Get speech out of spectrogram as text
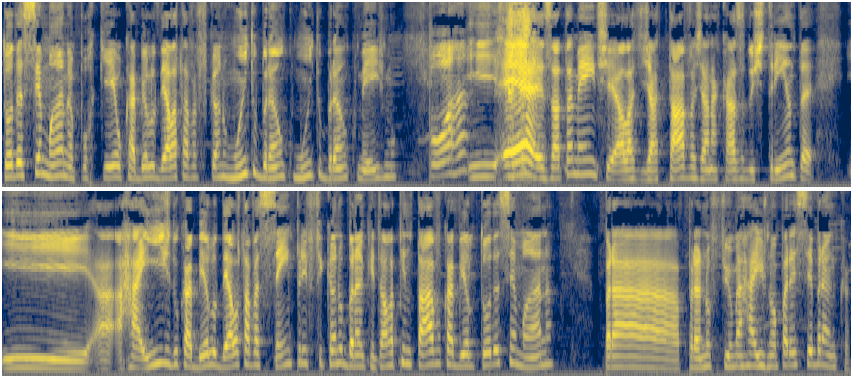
toda semana, porque o cabelo dela tava ficando muito branco, muito branco mesmo. Porra! E é, exatamente. Ela já tava já na casa dos 30 e a, a raiz do cabelo dela tava sempre ficando branca. Então ela pintava o cabelo toda semana pra, pra no filme a raiz não aparecer branca.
